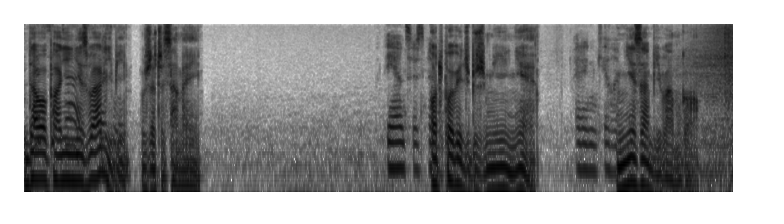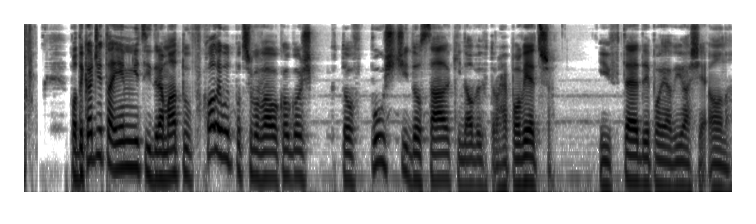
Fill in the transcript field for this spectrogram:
dało pani niezłe alibi w rzeczy samej. Odpowiedź brzmi nie. Nie zabiłam go. Po dekadzie tajemnic i dramatów Hollywood potrzebowało kogoś, kto wpuści do sal kinowych trochę powietrza. I wtedy pojawiła się ona.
